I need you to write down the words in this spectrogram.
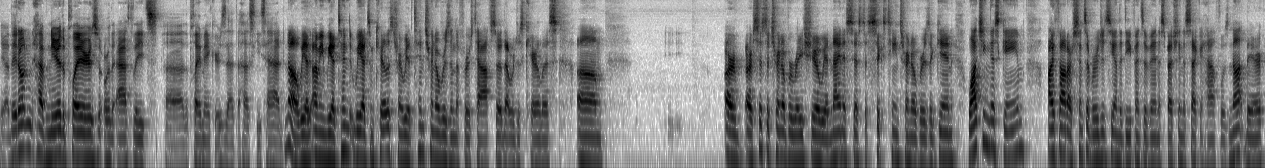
Yeah, they don't have near the players or the athletes, uh, the playmakers that the Huskies had. No, we had. I mean, we had ten. We had some careless turn. We had ten turnovers in the first half, so that were just careless. Um, our our assist to turnover ratio, we had nine assists to sixteen turnovers. Again, watching this game, I thought our sense of urgency on the defensive end, especially in the second half, was not there.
